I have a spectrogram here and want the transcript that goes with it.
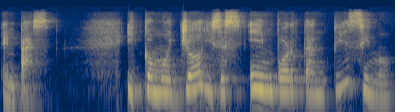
en paz. Y como yogis es importantísimo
